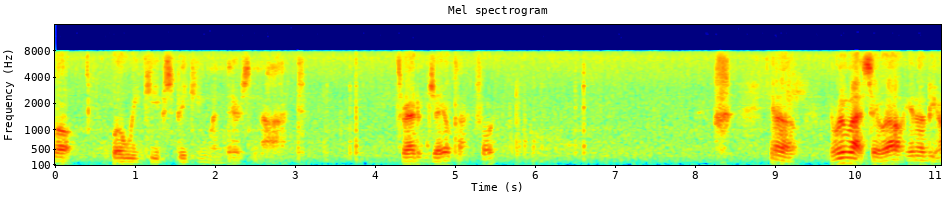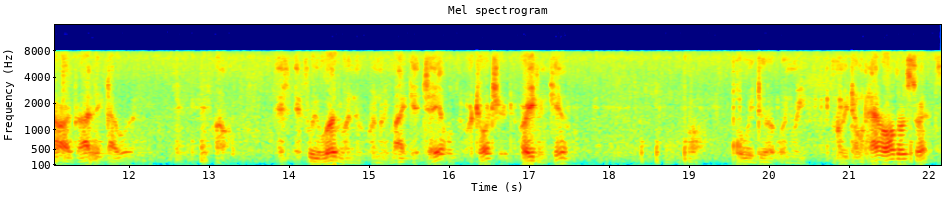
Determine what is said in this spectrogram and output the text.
Well, will we keep speaking when there's not threat of jail time for it? You know, and we might say, well, you know, it'd be hard, but I think I would. Well, if, if we would, when, when we might get jailed or tortured or even killed, well, will we do it when we, when we don't have all those threats?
